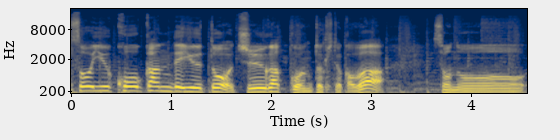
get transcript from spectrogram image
そういう交換で言うと中学校の時とかはその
